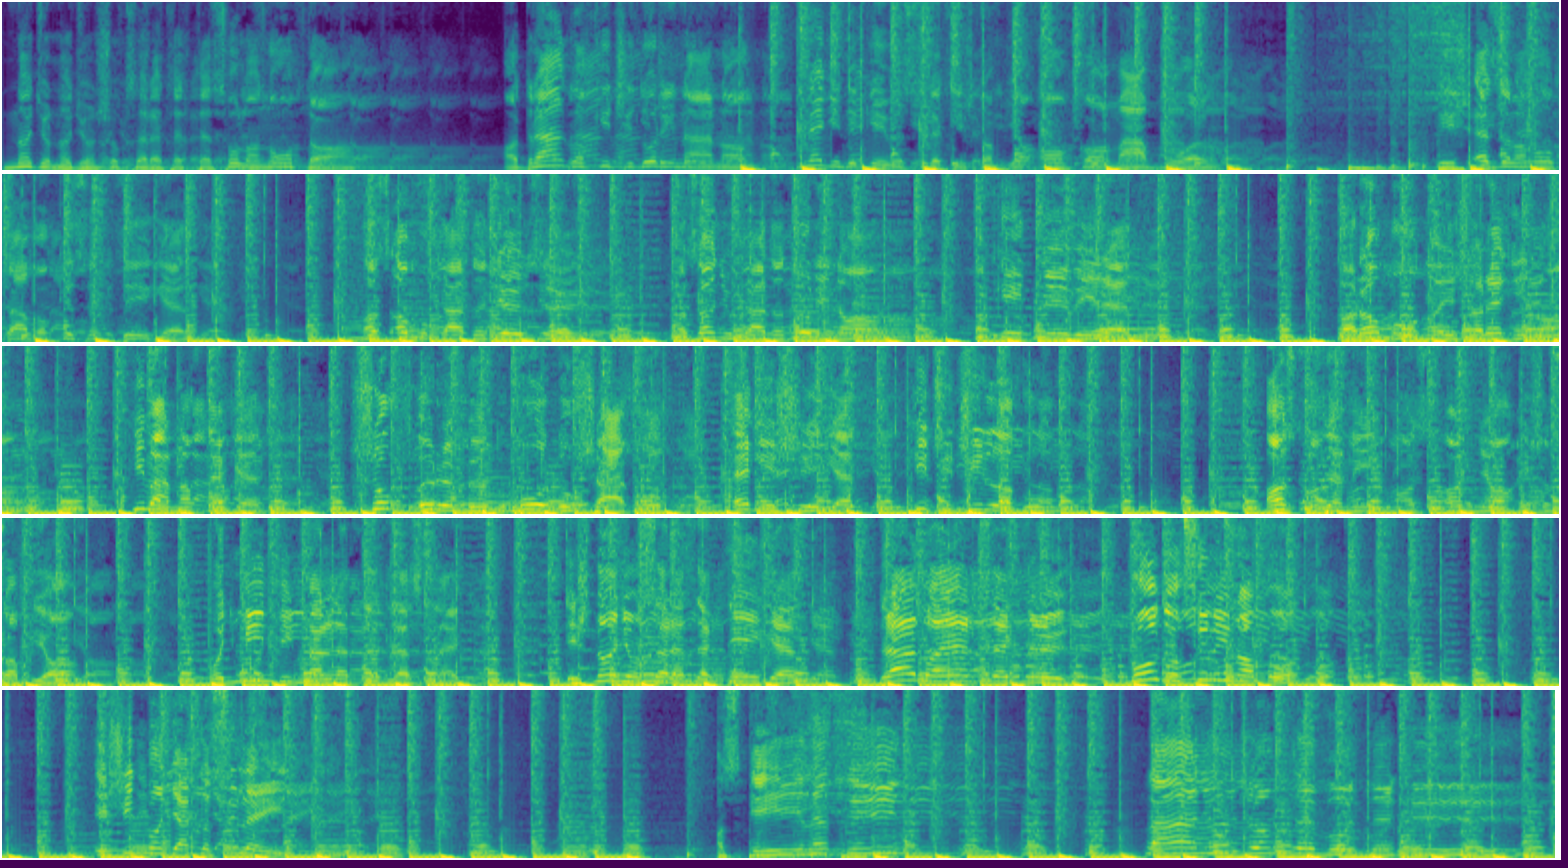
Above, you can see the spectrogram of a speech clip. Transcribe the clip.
Nagyon-nagyon sok szeretettel szól a nóta a drága kicsi Dorinának negyedik éves születésnapja alkalmából. És ezzel a nótával köszönt téged az apukád a győző, az anyukád a Dorina, a két nővéred, a Ramona és a Regina. Kívánnak neked sok örömöt, boldogságot, egészséget, kicsi csillagunk, azt üzeni az anyja és az apja hogy mindig melletted lesznek. És nagyon szeretek téged, drága hercegnő, boldog szülinapot! És itt mondják a szüleid. Az életünk, lányunk csak te vagy nekünk,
